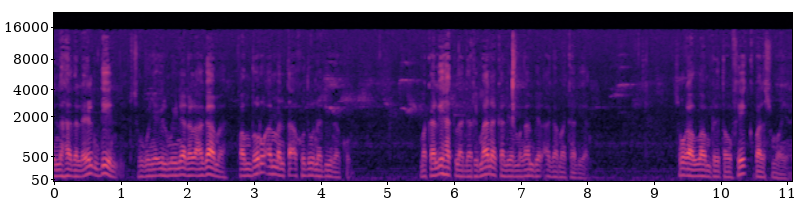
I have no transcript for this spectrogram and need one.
inna hadal ilm din. Sungguhnya ilmu ini adalah agama. Fanzuru amman ta'khuduna dinakum. Maka lihatlah dari mana kalian mengambil agama kalian. Semoga Allah memberi taufik kepada semuanya.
